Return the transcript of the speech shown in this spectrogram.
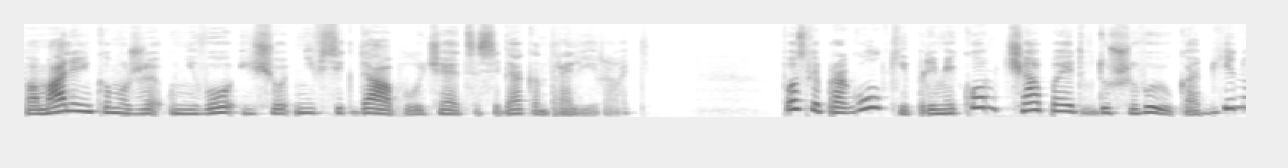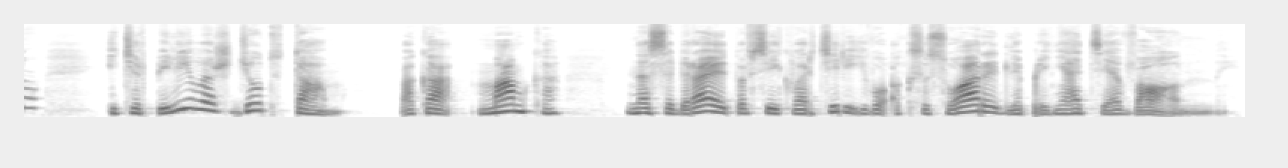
По-маленькому же у него еще не всегда получается себя контролировать. После прогулки прямиком чапает в душевую кабину и терпеливо ждет там, пока мамка насобирает по всей квартире его аксессуары для принятия ванны.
